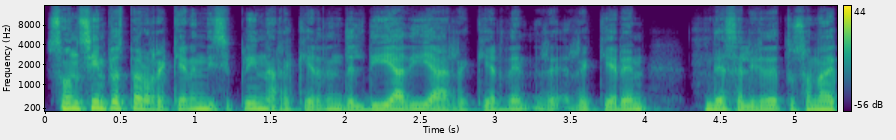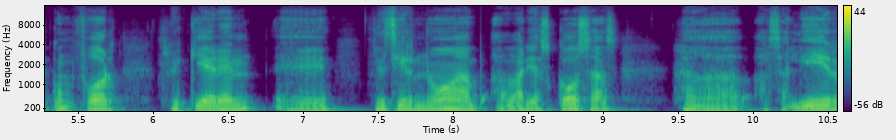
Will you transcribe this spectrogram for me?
son simples pero requieren disciplina, requieren del día a día, requieren, requieren de salir de tu zona de confort, requieren eh, decir no a, varias cosas, a, salir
